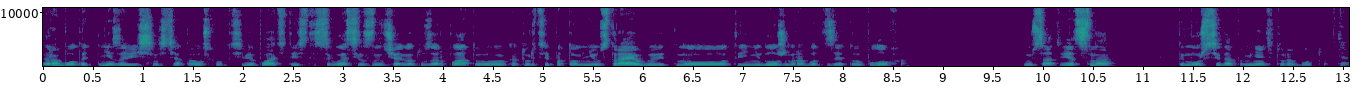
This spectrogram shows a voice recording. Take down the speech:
работать вне зависимости от того, сколько тебе платят. Если ты согласился изначально на ту зарплату, которая тебе потом не устраивает, но ты не должен работать из-за этого плохо. Ну, соответственно, ты можешь всегда поменять эту работу. Да.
